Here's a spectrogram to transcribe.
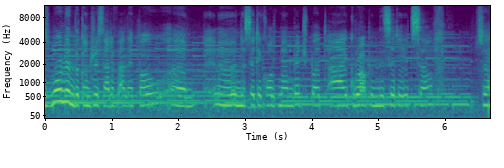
was born in the countryside of Aleppo, um, in, a, in, a, city called Manbij, but I grew up in the city itself. So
